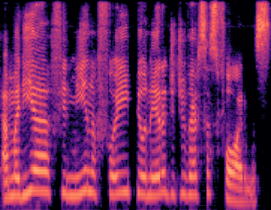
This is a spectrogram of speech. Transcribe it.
A Maria Firmina foi pioneira de diversas formas.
